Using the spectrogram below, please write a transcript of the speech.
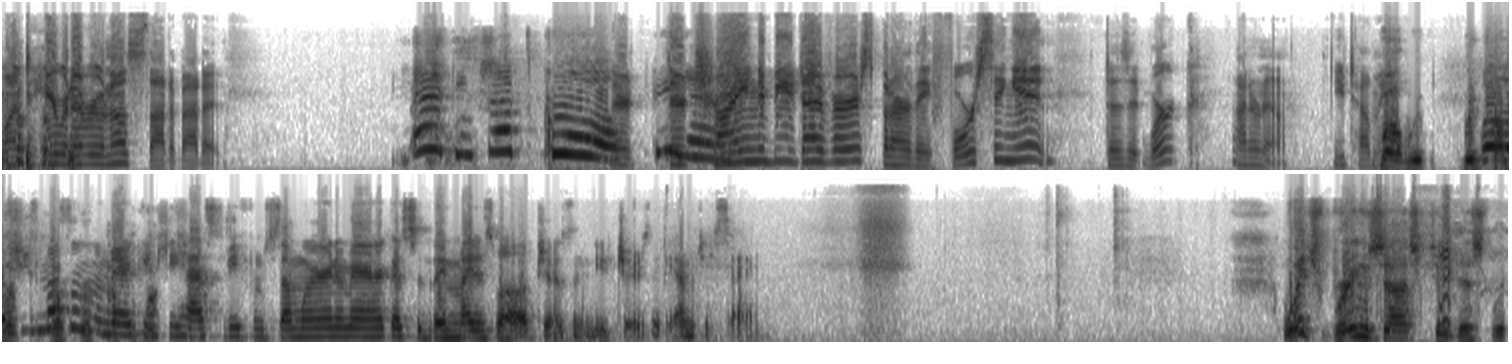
wanted to hear what everyone else thought about it. I think that's cool. They're they're trying to be diverse, but are they forcing it? Does it work? I don't know. You tell me. Well, we, we Well, if she's Muslim American, she has to be from somewhere in America, so they might as well have chosen New Jersey. I'm just saying. Which brings us to this week.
